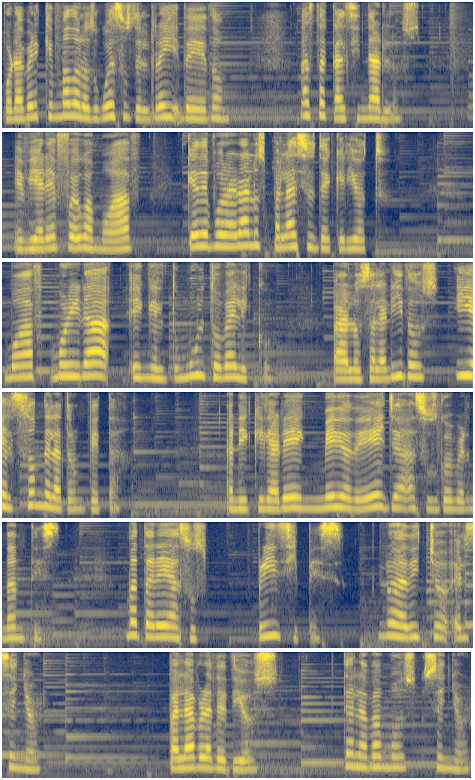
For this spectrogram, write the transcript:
Por haber quemado los huesos del rey de Edom, hasta calcinarlos. Enviaré fuego a Moab, que devorará los palacios de Keriot. Moab morirá en el tumulto bélico, para los alaridos y el son de la trompeta. Aniquilaré en medio de ella a sus gobernantes, mataré a sus príncipes, lo ha dicho el Señor. Palabra de Dios. Te alabamos, Señor.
